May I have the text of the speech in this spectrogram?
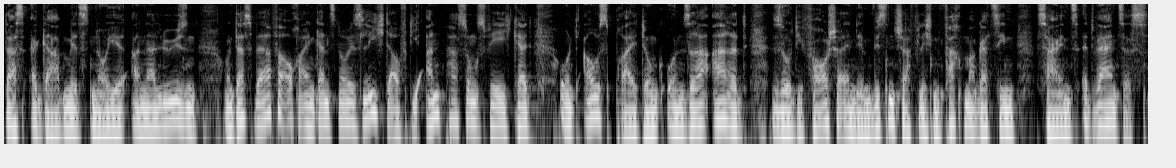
Das ergaben jetzt neue Analysen und das werfe auch ein ganz neues Licht auf die Anpassungsfähigkeit und Ausbreitung unserer Art, so die Forscher in dem wissenschaftlichen Fachmagazin Science Advances.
